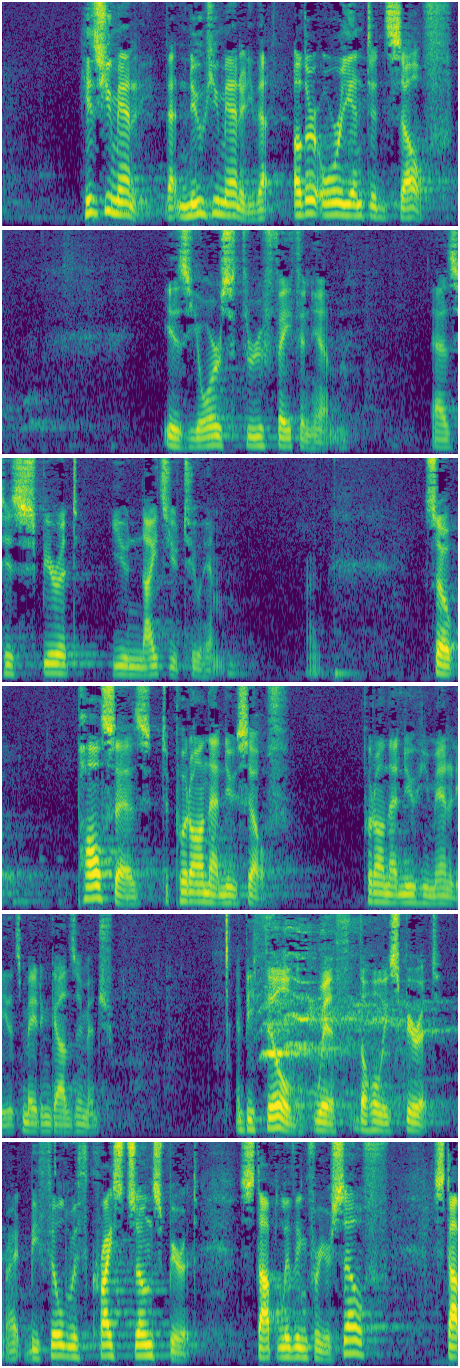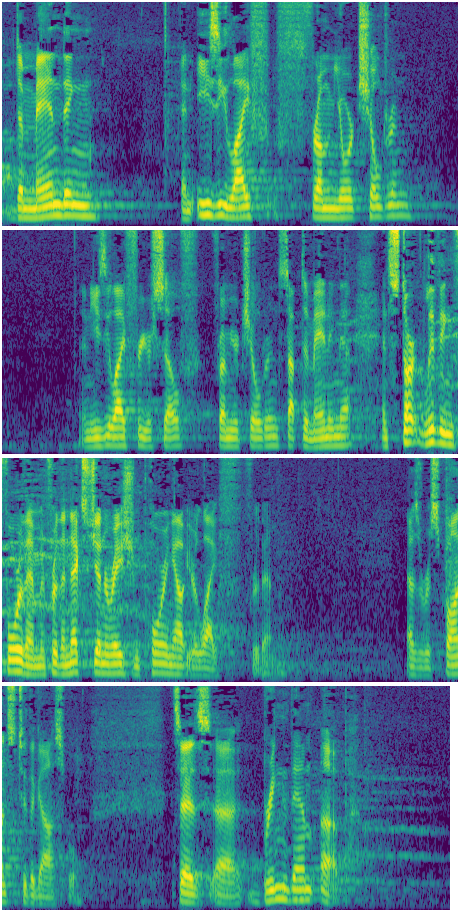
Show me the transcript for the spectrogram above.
his humanity, that new humanity, that other oriented self, is yours through faith in him as his spirit unites you to him. Right? So, Paul says to put on that new self, put on that new humanity that's made in God's image, and be filled with the Holy Spirit, right? Be filled with Christ's own Spirit. Stop living for yourself. Stop demanding an easy life from your children, an easy life for yourself from your children. Stop demanding that. And start living for them and for the next generation, pouring out your life for them as a response to the gospel. It says, uh, bring them up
